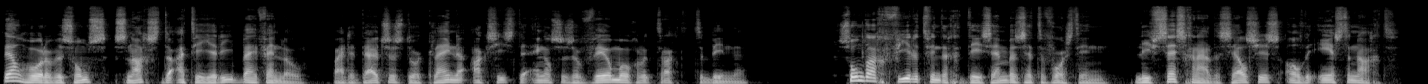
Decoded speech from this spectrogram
Wel horen we soms s'nachts de artillerie bij Venlo, waar de Duitsers door kleine acties de Engelsen zoveel mogelijk trachten te binden. Zondag 24 december zet de vorst in, liefst 6 graden Celsius al de eerste nacht.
